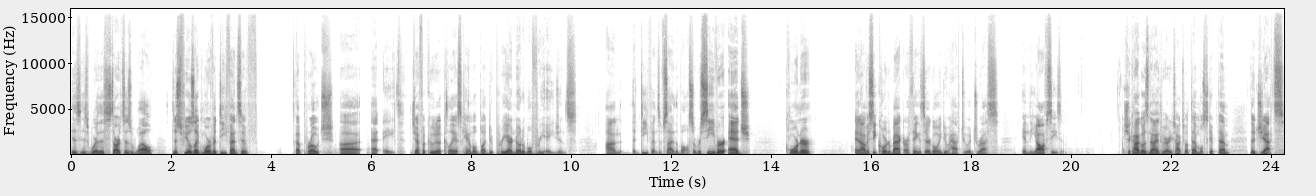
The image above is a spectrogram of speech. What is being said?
is is where this starts as well. Just feels like more of a defensive approach uh, at eight. Jeff Okudah, Calais Campbell, Bud Dupree are notable free agents on the defensive side of the ball. So receiver, edge, corner, and obviously quarterback are things they're going to have to address in the offseason. Chicago's ninth. We already talked about them. We'll skip them. The Jets.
